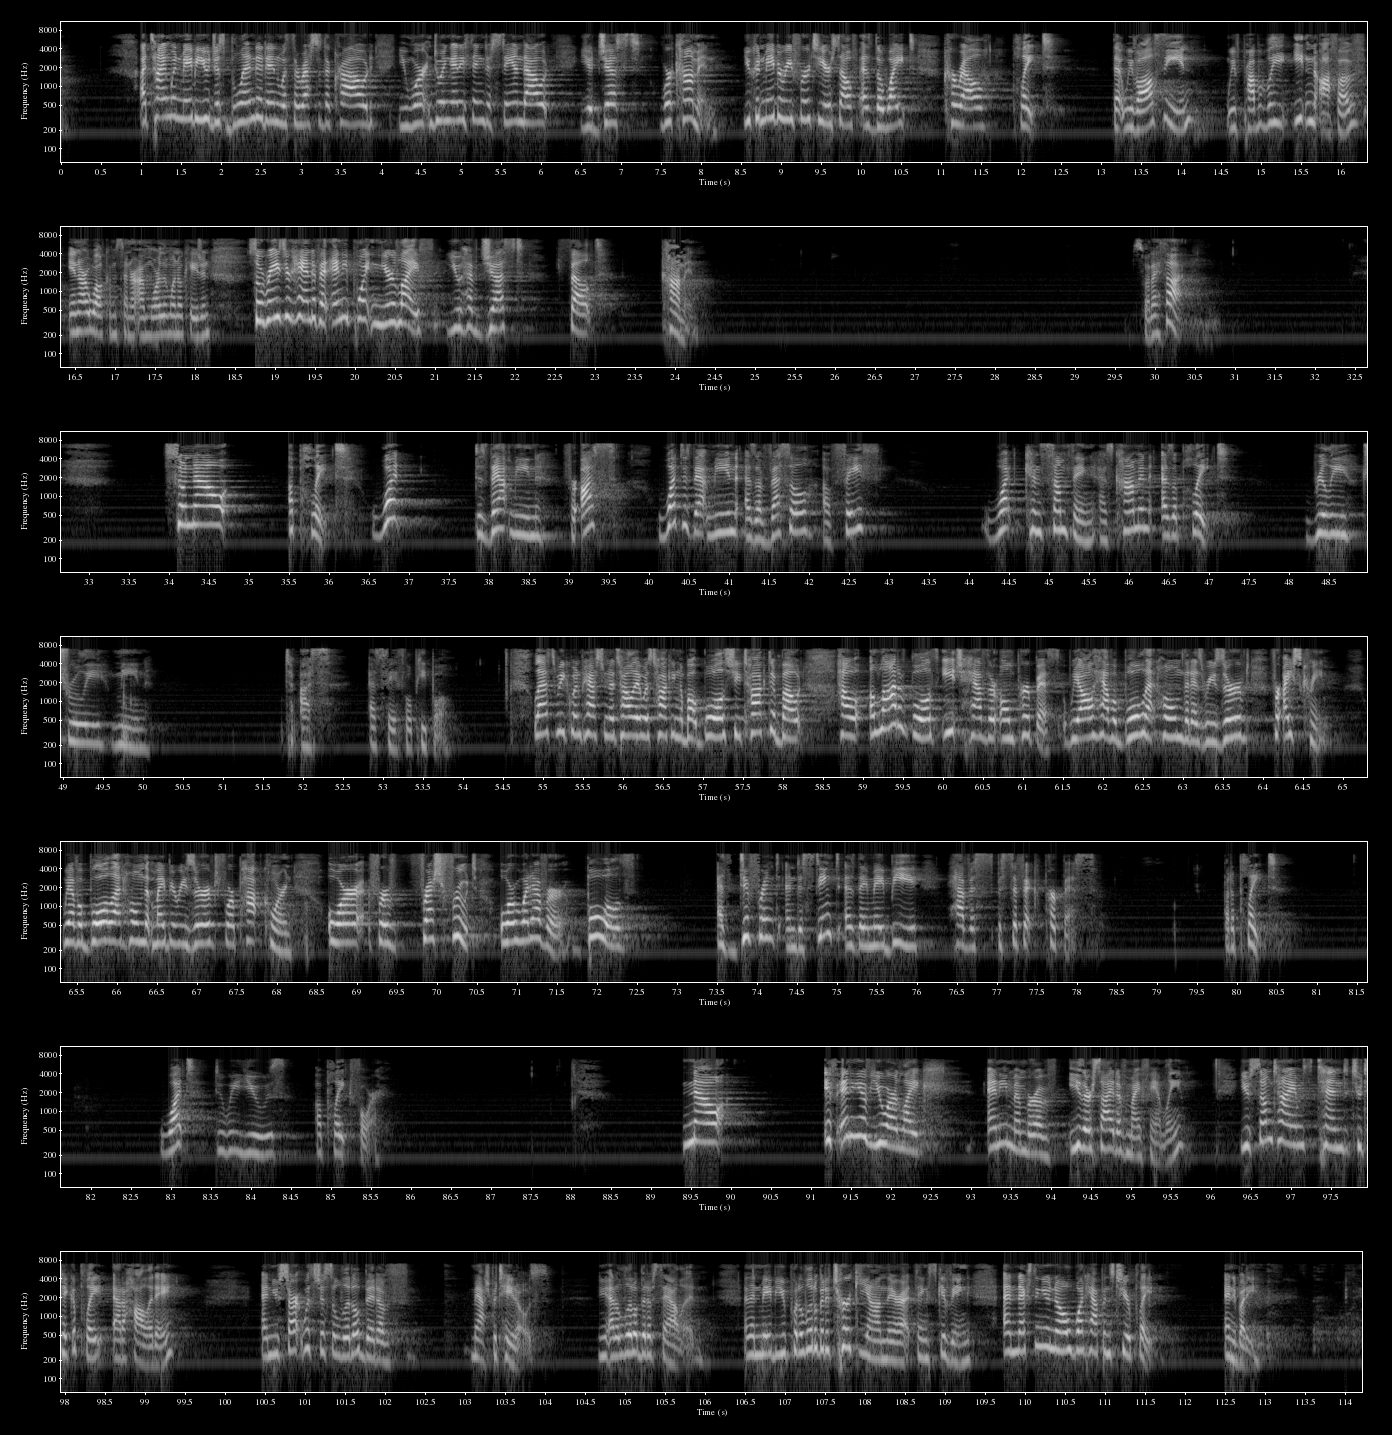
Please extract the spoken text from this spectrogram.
A time when maybe you just blended in with the rest of the crowd, you weren't doing anything to stand out, you just were common. You could maybe refer to yourself as the white Corelle plate that we've all seen, we've probably eaten off of in our welcome center on more than one occasion. So raise your hand if at any point in your life you have just felt common. That's what I thought. So now, a plate. What does that mean for us? What does that mean as a vessel of faith? What can something as common as a plate really, truly mean to us as faithful people? Last week when Pastor Natalia was talking about bowls, she talked about how a lot of bowls each have their own purpose. We all have a bowl at home that is reserved for ice cream. We have a bowl at home that might be reserved for popcorn or for fresh fruit or whatever. Bowls as different and distinct as they may be, have a specific purpose. But a plate. What do we use a plate for? Now, if any of you are like any member of either side of my family, you sometimes tend to take a plate at a holiday and you start with just a little bit of mashed potatoes. You add a little bit of salad. And then maybe you put a little bit of turkey on there at Thanksgiving. And next thing you know, what happens to your plate? Anybody?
